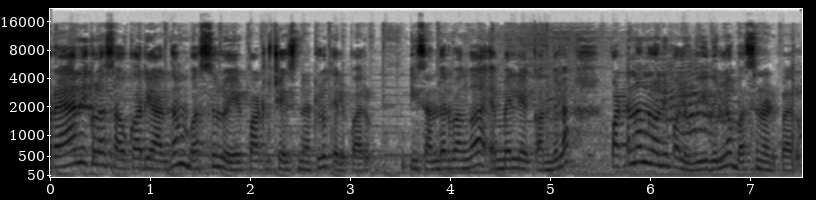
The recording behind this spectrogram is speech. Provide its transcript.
ప్రయాణికుల సౌకర్యార్థం బస్సులు ఏర్పాట్లు చేసినట్లు తెలిపారు. ఈ సందర్భంగా ఎమ్మెల్యే కందుల పట్టణంలోని పలు వీధుల్లో బస్సు నడిపారు.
